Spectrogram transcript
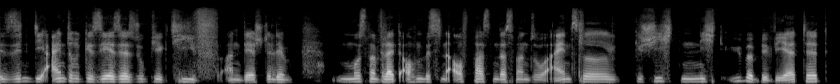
sind die Eindrücke sehr, sehr subjektiv. An der Stelle muss man vielleicht auch ein bisschen aufpassen, dass man so Einzelgeschichten nicht überbewertet.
